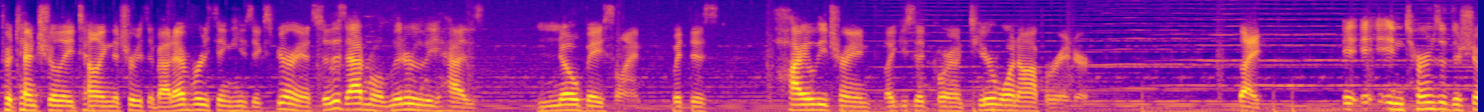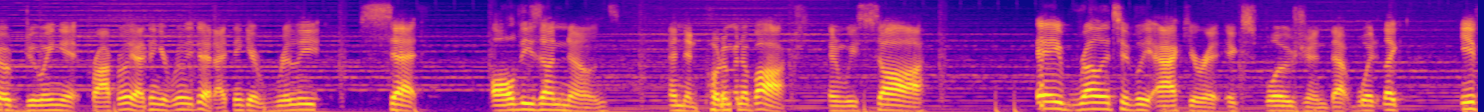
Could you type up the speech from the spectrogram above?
potentially telling the truth about everything he's experienced so this admiral literally has no baseline with this highly trained, like you said, Corey, on tier one operator. Like, in terms of the show doing it properly, I think it really did. I think it really set all these unknowns and then put them in a box, and we saw a relatively accurate explosion that would like if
